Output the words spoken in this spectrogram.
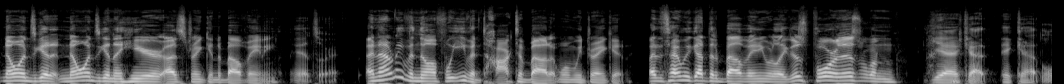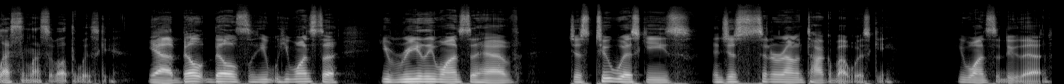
no one's gonna no one's gonna hear us drinking the Balvenie. Yeah, it's all right. And I don't even know if we even talked about it when we drank it. By the time we got to the Balvenie, we're like, just pour this one. Yeah, it got it got less and less about the whiskey. Yeah, Bill Bill's he he wants to he really wants to have just two whiskeys and just sit around and talk about whiskey. He wants to do that.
